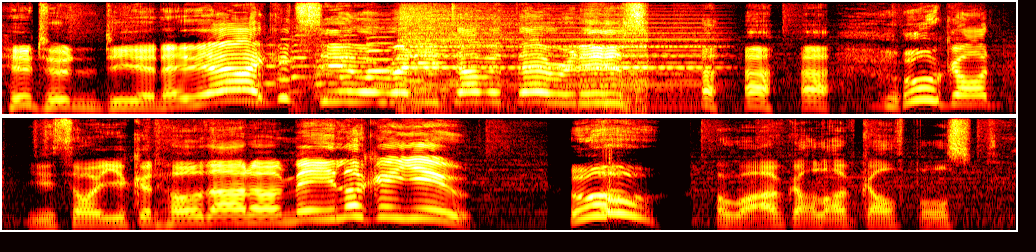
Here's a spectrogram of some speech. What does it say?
hidden DNA. Yeah, I can see it already. Damn it, there it is. oh, God. You thought you could hold out on me. Look at you. Ooh. Oh, wow, I've got a lot of golf balls.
